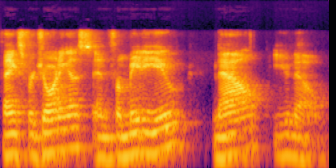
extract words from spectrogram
Thanks for joining us. And from me to you, now you know.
